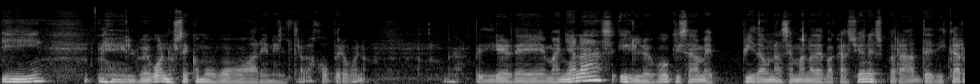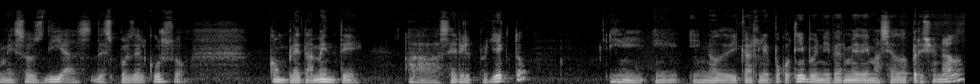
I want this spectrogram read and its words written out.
Y eh, luego no sé cómo haré en el trabajo, pero bueno, pediré de mañanas y luego quizá me pida una semana de vacaciones para dedicarme esos días después del curso completamente a hacer el proyecto y, no dedicarle poco tiempo y ni verme demasiado presionado.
